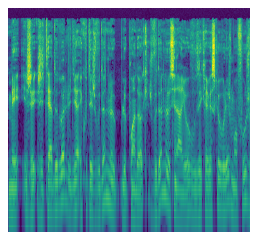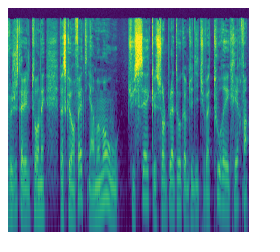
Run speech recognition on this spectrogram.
Mais j'étais à deux doigts de lui dire écoutez, je vous donne le, point doc, je vous donne le scénario, vous écrivez ce que vous voulez, je m'en fous, je veux juste aller le tourner. Parce qu'en fait, il y a un moment où tu sais que sur le plateau, comme tu dis, tu vas tout réécrire. Enfin,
